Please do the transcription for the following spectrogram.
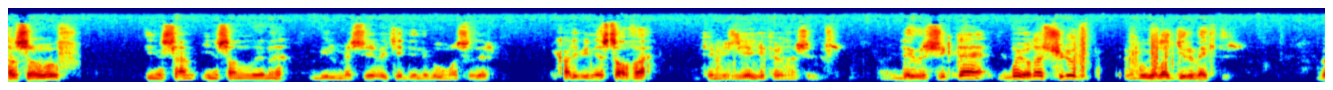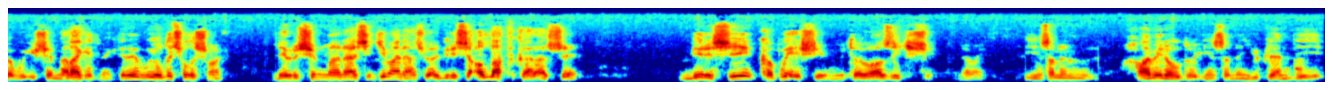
Tasavvuf, insan insanlığını bilmesi ve kendini bulmasıdır. Kalbini safa, temizliğe getirmesidir. Devirçlik de bu yola sülük, bu yola girmektir. Ve bu işe merak etmektir ve bu yolda çalışmak. Devrişin manası iki manası var. Birisi Allah fıkarası, birisi kapı eşi, mütevazı kişi demek. İnsanın hamil olduğu, insanın yüklendiği,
